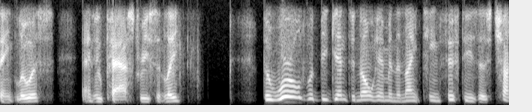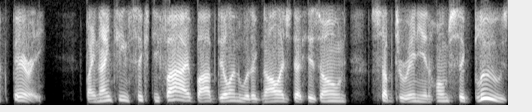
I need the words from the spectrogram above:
St. Louis and who passed recently. The world would begin to know him in the 1950s as Chuck Berry. By 1965, Bob Dylan would acknowledge that his own subterranean homesick blues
